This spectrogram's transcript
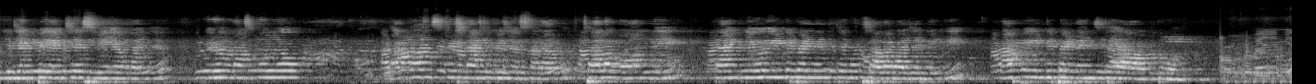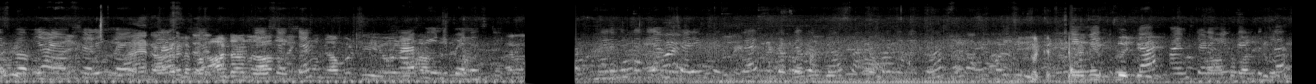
In JPHS VM ఈరోజు మా స్కూల్లో అడ్వాన్స్ కృష్ణాష్టమి చేస్తున్నారు చాలా బాగుంది థ్యాంక్ యూ ఇండిపెండెన్స్ డే కూడా చాలా బాగా జరిగింది happy independence day to My name is Bhavya. I am studying ninth class A section. Happy Independence Day. My name is Vidya. I am studying fifth class. My name is Sita. I am studying in tenth class.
